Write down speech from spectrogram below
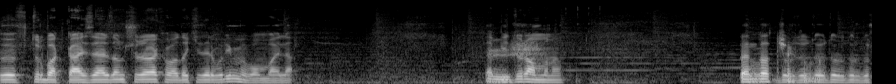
Öf dur bak Geyser'den uçurarak havadakileri vurayım mı bombayla? Ya bir Üf. dur amına. Ben de Dur, atacaktım. Dur dur dur dur dur.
